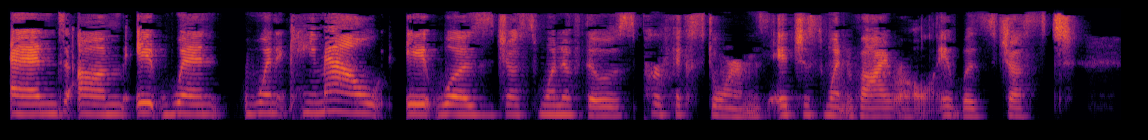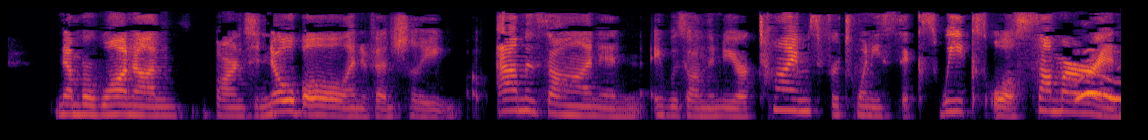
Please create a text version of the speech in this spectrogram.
And um, it went when it came out, it was just one of those perfect storms. It just went viral. It was just number one on Barnes and Noble and eventually Amazon, and it was on the New York Times for 26 weeks all summer. Woo! And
